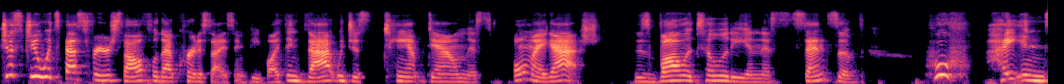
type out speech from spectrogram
Just do what's best for yourself without criticizing people. I think that would just tamp down this oh my gosh this volatility and this sense of whew, heightened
